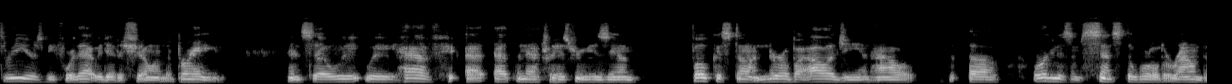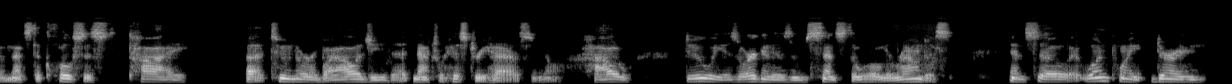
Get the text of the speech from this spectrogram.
three years before that, we did a show on the brain. And so we we have at, at the Natural History Museum focused on neurobiology and how uh, organisms sense the world around them. That's the closest tie uh, to neurobiology that natural history has. You know, how do we as organisms sense the world around us? And so, at one point during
